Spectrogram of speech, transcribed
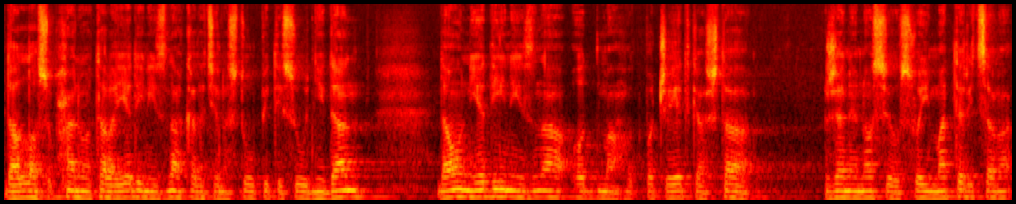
Da Allah subhanahu wa ta'ala jedini zna kada će nastupiti sudnji dan. Da on jedini zna odmah od početka šta žene nose u svojim matericama.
